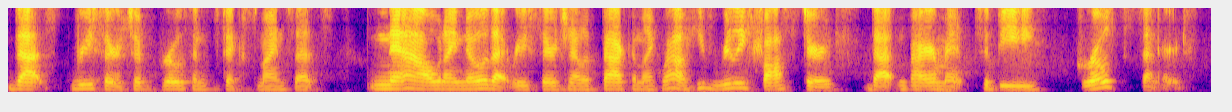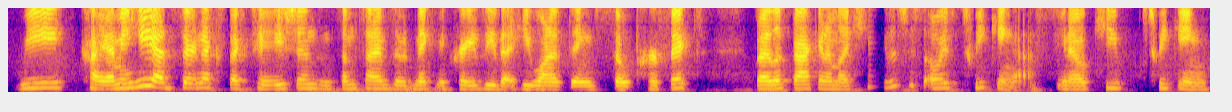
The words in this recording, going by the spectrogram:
that research of growth and fixed mindsets. Now when i know that research and i look back i'm like wow he really fostered that environment to be growth centered. We i mean he had certain expectations and sometimes it would make me crazy that he wanted things so perfect but i look back and i'm like he was just always tweaking us you know keep tweaking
